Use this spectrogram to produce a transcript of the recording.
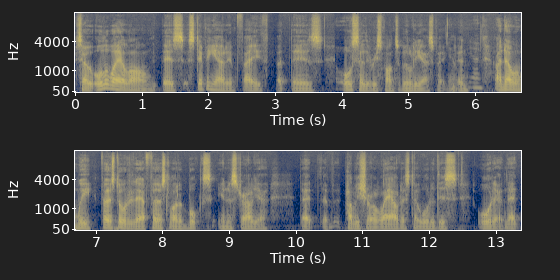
so all the way along, there's stepping out in faith, but there's also the responsibility aspect. And Yeah. I know when we first ordered our first lot of books in Australia, that the publisher allowed us to order this order, and that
